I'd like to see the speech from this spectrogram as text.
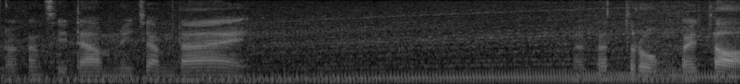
แล้วกันสีดำนี้จำได้ แล้วก็ตรงไปต่อ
